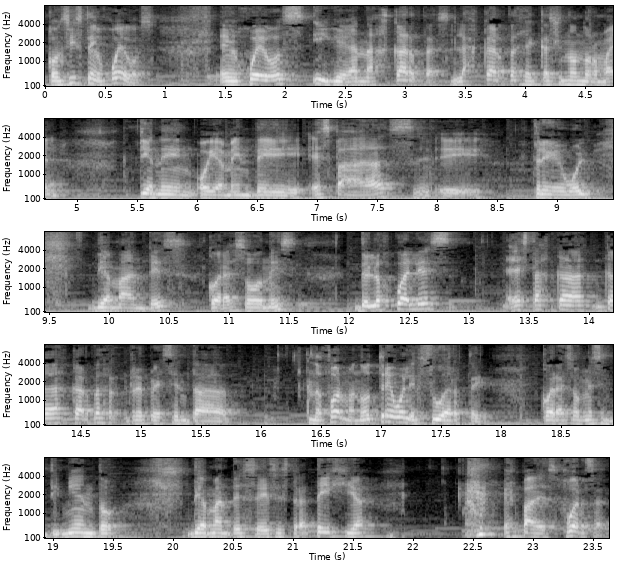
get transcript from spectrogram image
consiste en juegos, en juegos y que ganas cartas. Las cartas del casino normal tienen obviamente espadas, eh, trébol, diamantes, corazones, de los cuales estas cada, cada carta representa una forma, ¿no? Trébol es suerte, corazón es sentimiento, diamantes es estrategia, espada es fuerza.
